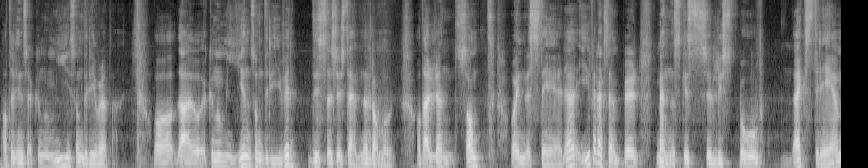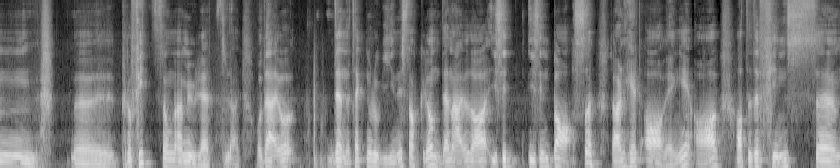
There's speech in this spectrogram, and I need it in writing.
At det finnes økonomi som driver dette. Og det er jo økonomien som driver disse systemene framover. Og det er lønnsomt å investere i f.eks. menneskets lystbehov. Det er ekstrem uh, profitt som er mulighet der. Og det er jo denne teknologien vi snakker om, den er jo da i, sin, i sin base så er den helt avhengig av at det fins eh,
